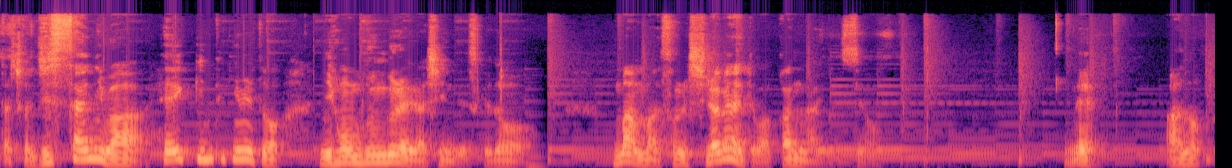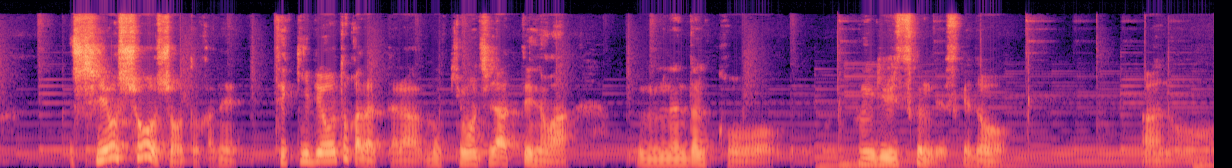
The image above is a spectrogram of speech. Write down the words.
確か実際には平均的に見ると2本分ぐらいらしいんですけど、まあまあそれ調べないとわかんないんですよ。ね。あの、塩少々とかね、適量とかだったらもう気持ちだっていうのは、なんだかこう、踏ん切りつくんですけど、あの、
